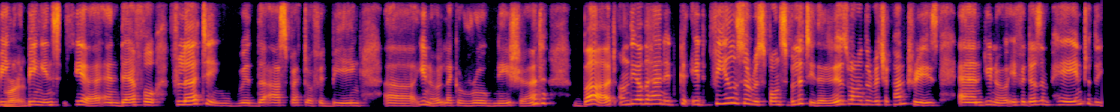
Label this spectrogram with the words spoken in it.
being right. being insincere and therefore flirting with the aspect of it being uh, you know like a rogue nation but on the other hand it it feels a responsibility that it is one of the richer countries and you know if it doesn't pay into the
